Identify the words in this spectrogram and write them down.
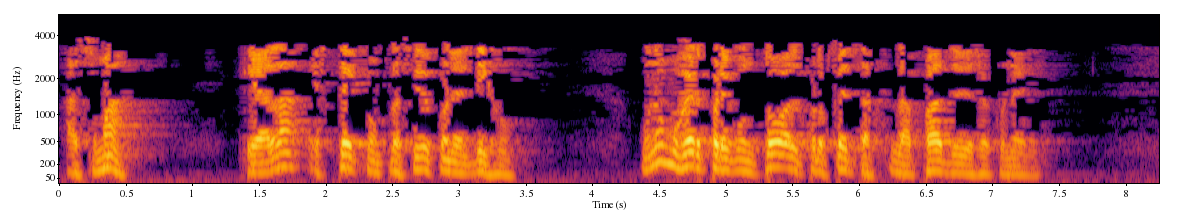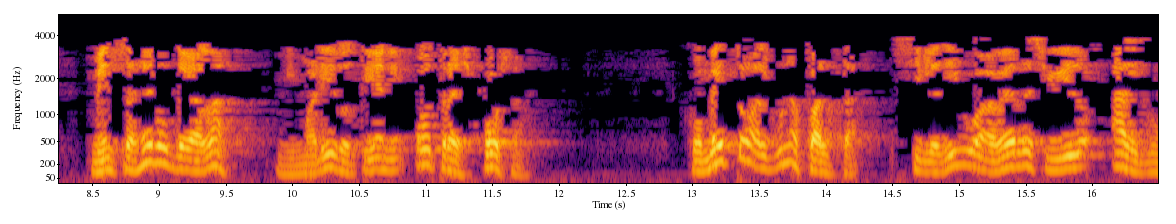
Asma, que Alá esté complacido con él, dijo, una mujer preguntó al profeta, la paz de Dios con él, mensajero de Alá, mi marido tiene otra esposa. ¿Cometo alguna falta si le digo haber recibido algo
